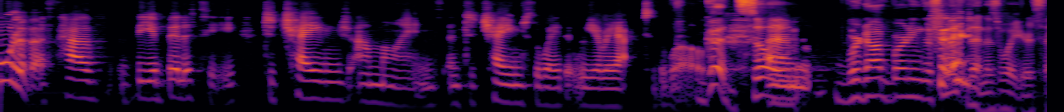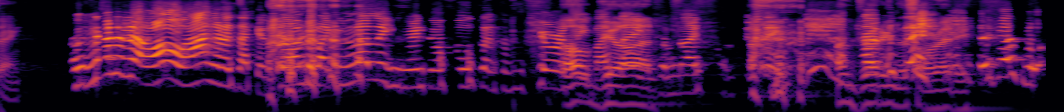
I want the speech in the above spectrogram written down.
all of us have the ability to change our minds and to change the way that we react to the world. Good. So um, we're not burning this myth then, is what you're saying. No. Oh, hang on a second. So I'm like lulling you into a full sense of security oh, by God. saying some nice things. I'm dreading this already. So first of all,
